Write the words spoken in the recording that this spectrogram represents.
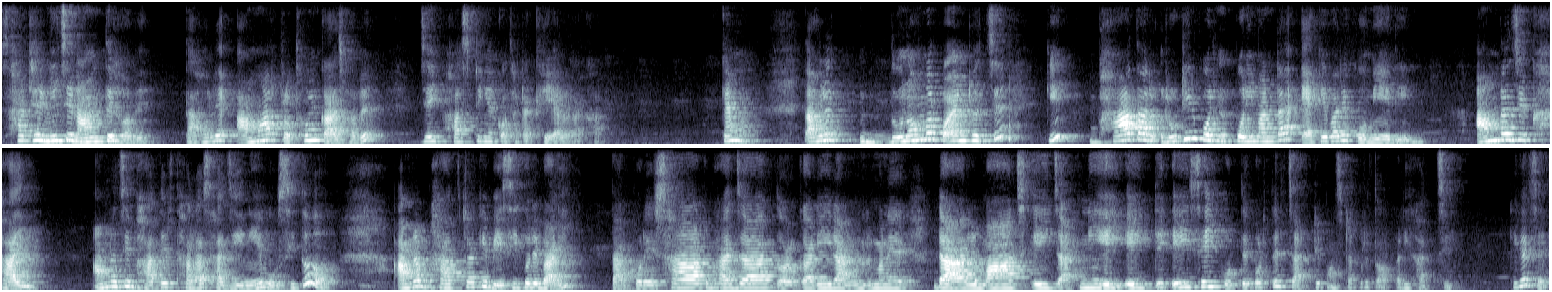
ষাটের নিচে নামতে হবে, তাহলে আমার প্রথম কাজ হবে যে ফাস্টিংয়ের কথাটা খেয়াল রাখা। কেমন? তাহলে দু নম্বর পয়েন্ট হচ্ছে কি? ভাত আর রুটির পরি- পরিমাণটা একেবারে কমিয়ে দিন। আমরা যে খাই, আমরা যে ভাতের থালা সাজিয়ে নিয়ে বসি তো, আমরা ভাতটাকে বেশি করে বাড়ি। তারপরে শাক ভাজা, তরকারি, রান মানে ডাল, মাছ, এই চাটনি, এই এই এই সেই করতে করতে চারটে, পাঁচটা করে তরকারি খাচ্ছি। ঠিক আছে?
